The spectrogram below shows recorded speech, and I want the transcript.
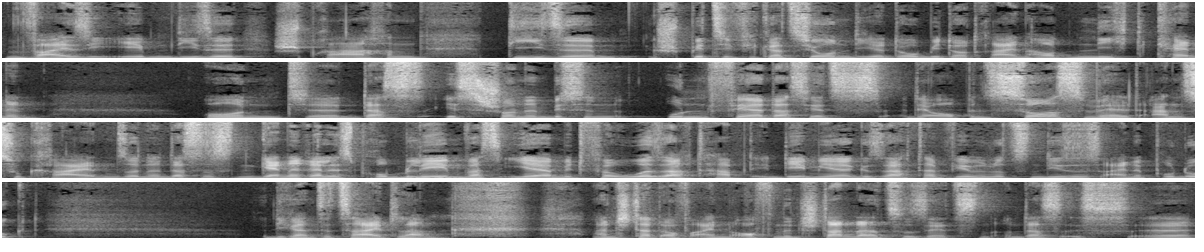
weil sie eben diese Sprachen, diese Spezifikationen, die Adobe dort reinhaut, nicht kennen. Und äh, das ist schon ein bisschen unfair, das jetzt der Open Source Welt anzukreiden, sondern das ist ein generelles Problem, was ihr mit verursacht habt, indem ihr gesagt habt, wir benutzen dieses eine Produkt die ganze Zeit lang, anstatt auf einen offenen Standard zu setzen. Und das ist äh,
